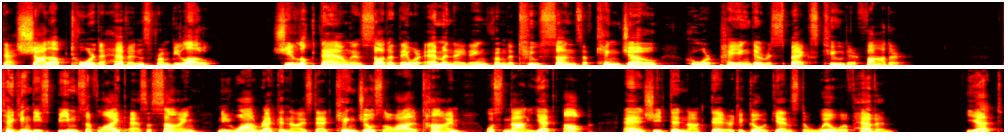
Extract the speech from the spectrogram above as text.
that shot up toward the heavens from below. She looked down and saw that they were emanating from the two sons of King Zhou, who were paying their respects to their father. Taking these beams of light as a sign, Nuwa recognized that King Zhou's allotted time was not yet up, and she did not dare to go against the will of heaven. Yet,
